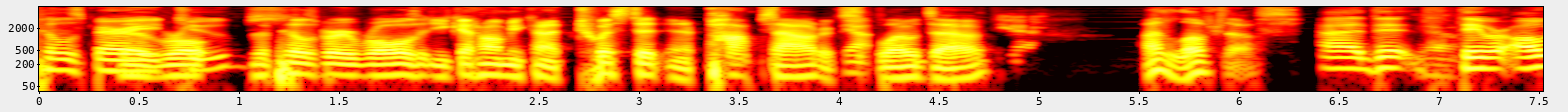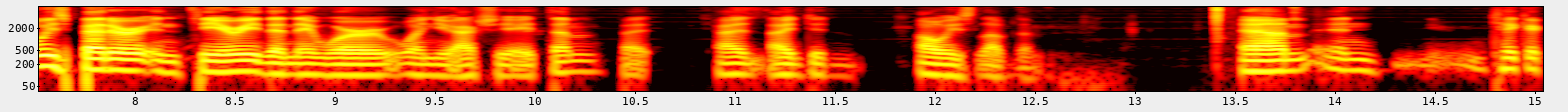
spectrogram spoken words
Pillsbury the, roll- tubes. the Pillsbury rolls that you get home, you kind of twist it and it pops out, explodes out. Yeah. I loved those. Uh, the, Yeah. They were always better in theory than they were when you actually ate them, but I, I did always love them. Um, and take a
